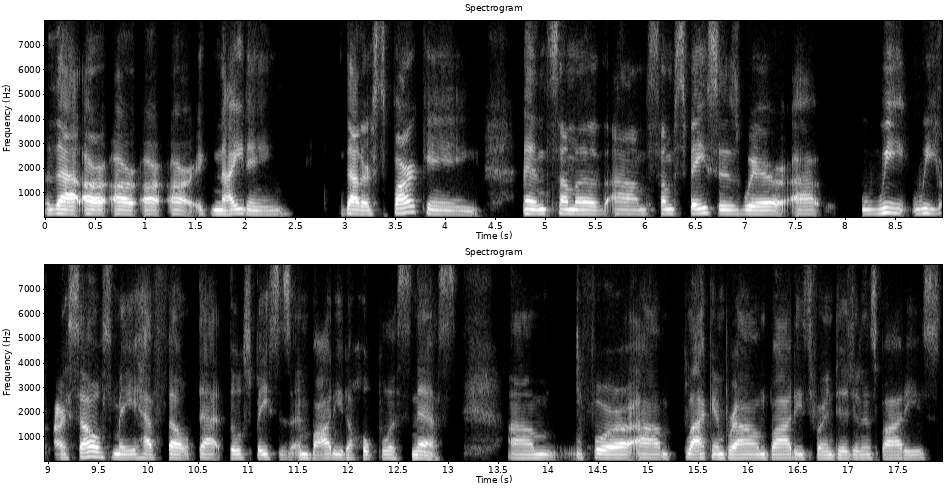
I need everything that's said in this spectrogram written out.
that are, are, are, are igniting, that are sparking and some of um, some spaces where uh, we we ourselves may have felt that those spaces embodied a hopelessness um, for um, Black and Brown bodies, for Indigenous bodies,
